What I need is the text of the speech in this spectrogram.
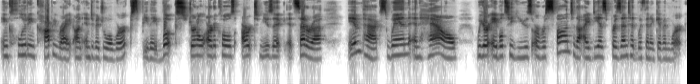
including copyright on individual works, be they books, journal articles, art, music, etc., impacts when and how we are able to use or respond to the ideas presented within a given work.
